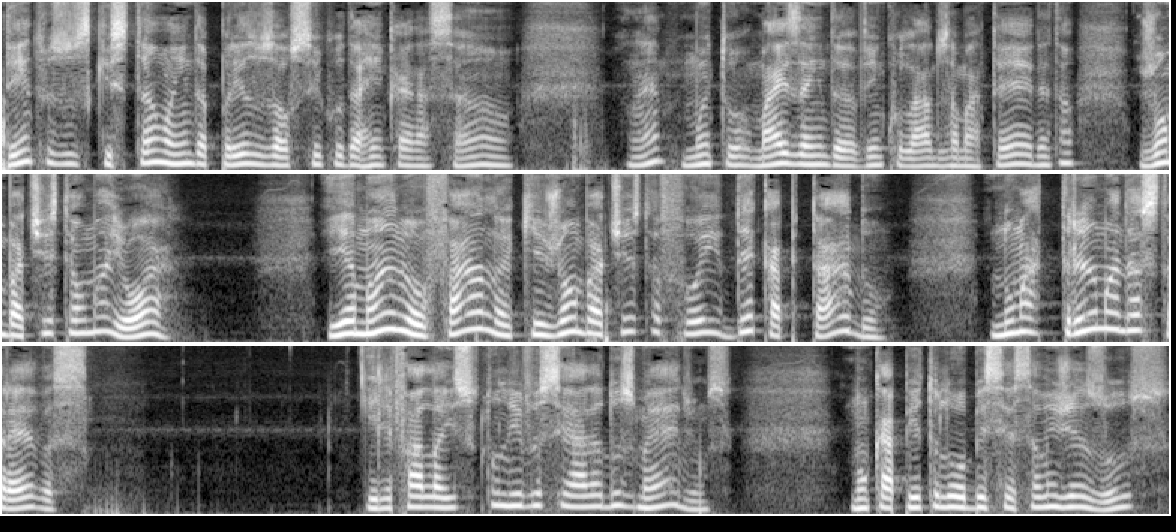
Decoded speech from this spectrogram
Dentre os que estão ainda presos ao ciclo da reencarnação, né? Muito mais ainda vinculados à matéria. Então, João Batista é o maior. E Emmanuel fala que João Batista foi decapitado numa trama das trevas. Ele fala isso no livro Seara dos Médiuns, no capítulo Obsessão em Jesus.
